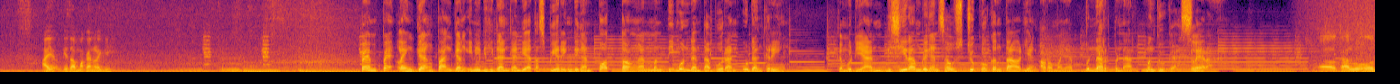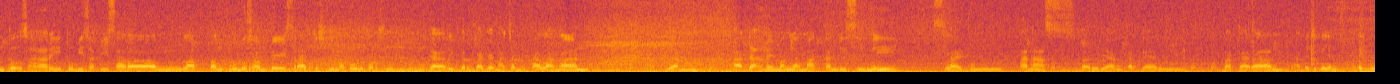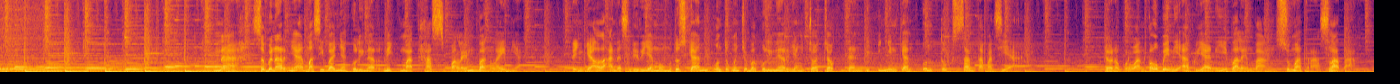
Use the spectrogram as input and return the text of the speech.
ayo kita makan lagi. Pempek lenggang panggang ini dihidangkan di atas piring dengan potongan mentimun dan taburan udang kering. Kemudian disiram dengan saus cuko kental yang aromanya benar-benar menggugah selera. E, kalau untuk sehari itu bisa kisaran 80 sampai 150 porsi dari berbagai macam kalangan yang ada memang yang makan di sini selagi panas baru diangkat dari bakaran, ada juga yang take Nah, sebenarnya masih banyak kuliner nikmat khas Palembang lainnya. Tinggal Anda sendiri yang memutuskan untuk mencoba kuliner yang cocok dan diinginkan untuk santapan siang. Dono Purwanto, Beni Apriyadi, Palembang, Sumatera Selatan.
